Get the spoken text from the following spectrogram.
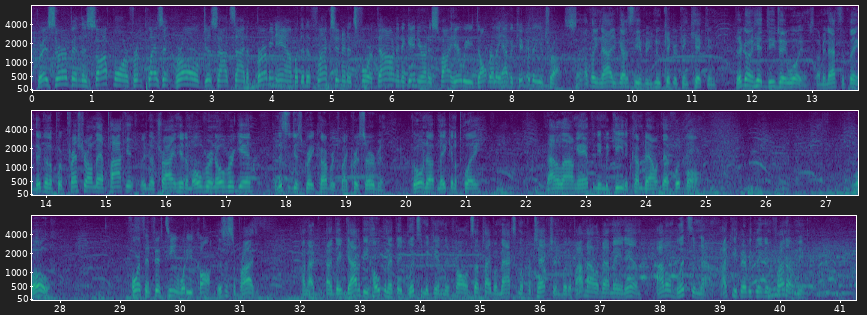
Chris Irvin, the sophomore from Pleasant Grove, just outside of Birmingham with the deflection, and it's fourth down. And again, you're in a spot here where you don't really have a kicker that you trust. I think now you've got to see if your new kicker can kick, and they're going to hit DJ Williams. I mean, that's the thing. They're going to put pressure on that pocket. They're going to try and hit him over and over again. And this is just great coverage by Chris Irvin. Going up, making a play. not allowing Anthony McGee to come down with that football. Whoa. Fourth and 15, what do you call? This is surprising. I mean, I, I, they've got to be hoping that they blitz him again. They're calling some type of maximum protection. But if I'm Alabama A&M, I don't blitz him now. I keep everything in front of me.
